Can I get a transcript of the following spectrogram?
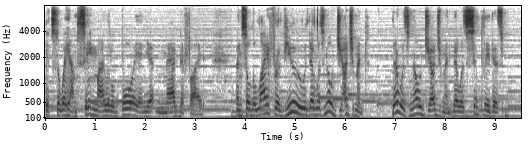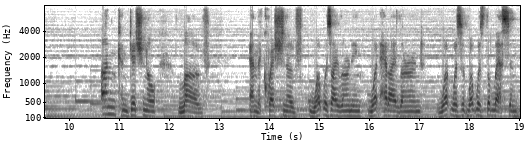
It's the way I'm seeing my little boy and yet magnified. And so the life review, there was no judgment. There was no judgment. There was simply this unconditional love and the question of what was I learning? What had I learned? What was what was the lesson?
